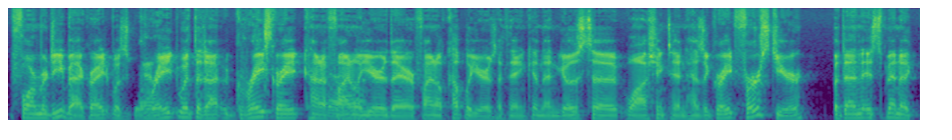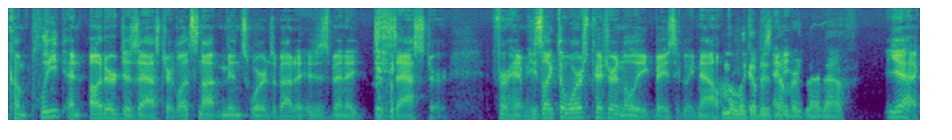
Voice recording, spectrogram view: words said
former D back, right? Was yeah. great with the great, great kind of yeah. final year there, final couple years, I think, and then goes to Washington, has a great first year, but then it's been a complete and utter disaster. Let's not mince words about it. It has been a disaster for him. He's like the worst pitcher in the league, basically. Now I'm gonna look up his and numbers he, right now. Yeah,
